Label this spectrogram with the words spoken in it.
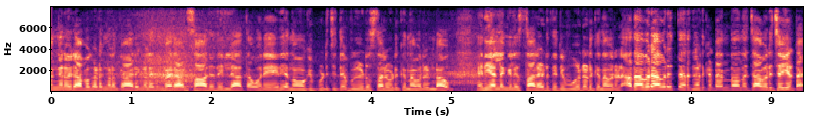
അങ്ങനെ ഒരു അപകടങ്ങളും കാര്യങ്ങളും വരാൻ സാധ്യതയില്ലാത്ത ഒരു ഏരിയ നോക്കി പിടിച്ചിട്ട് വീട് സ്ഥലം എടുക്കുന്നവരുണ്ടാവും. ഇനി അല്ലെങ്കിൽ സ്ഥലം എടുത്തിട്ട് വീട് വീടെടുക്കുന്നവരുണ്ട് അത് അവർ അവർ തിരഞ്ഞെടുക്കട്ടെ. എന്താണെന്ന് വെച്ചാൽ അവർ ചെയ്യട്ടെ.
